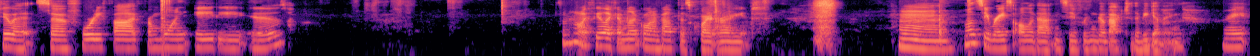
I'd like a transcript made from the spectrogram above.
to it. So 45 from 180 is Somehow I feel like I'm not going about this quite right. Hmm. Let's erase all of that and see if we can go back to the beginning, right?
